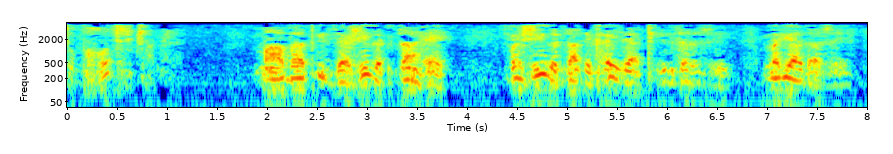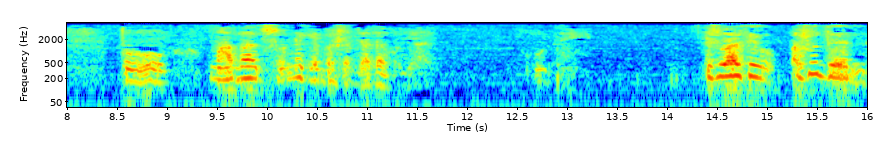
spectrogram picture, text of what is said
तो बहुत शिक्षा मिले। माँ बाप की जैसी घटना है, वैसी घटना दिखाई जाए ठीक तरह से, मर्यादा से तो माँ बाप सुनने के बशत ज़्यादा हो जाए। नहीं। इस बार से अशुद्ध,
